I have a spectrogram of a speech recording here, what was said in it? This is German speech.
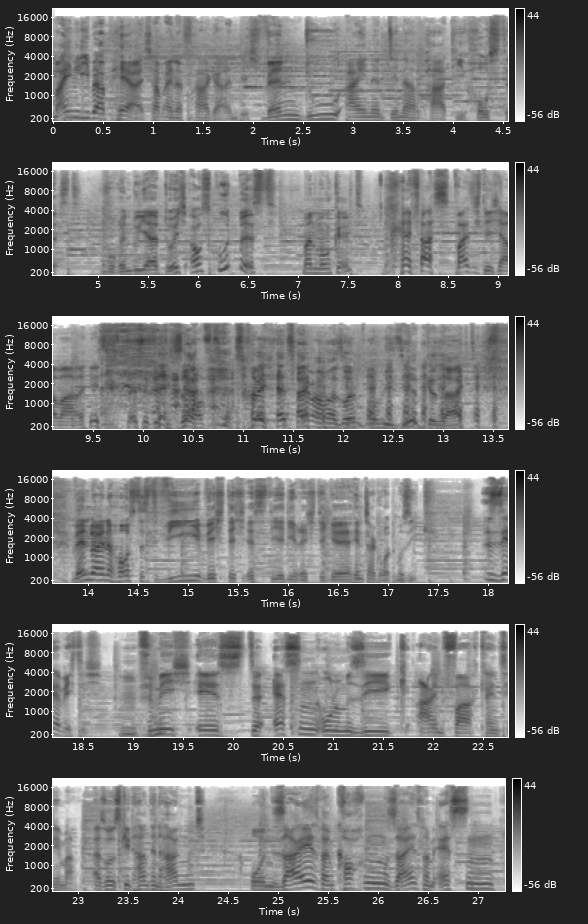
Mein lieber Per, ich habe eine Frage an dich. Wenn du eine Dinnerparty hostest, worin du ja durchaus gut bist, man munkelt. Das weiß ich nicht, aber es ist nicht so oft. das habe ich jetzt einfach mal so improvisiert gesagt. Wenn du eine hostest, wie wichtig ist dir die richtige Hintergrundmusik? Sehr wichtig. Mhm. Für mich ist Essen ohne Musik einfach kein Thema. Also es geht Hand in Hand und sei es beim Kochen, sei es beim Essen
